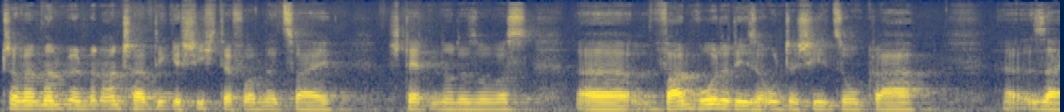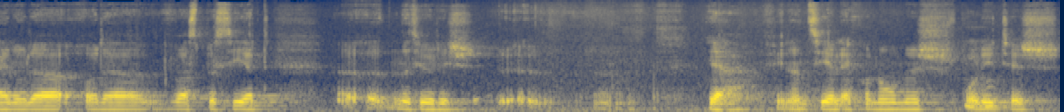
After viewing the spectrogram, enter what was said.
schon wenn man, wenn man anschaut die Geschichte von den zwei Städten oder sowas, äh, wann wurde dieser Unterschied so klar äh, sein oder, oder was passiert? Äh, natürlich, äh, ja, finanziell, ökonomisch, mhm. politisch.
